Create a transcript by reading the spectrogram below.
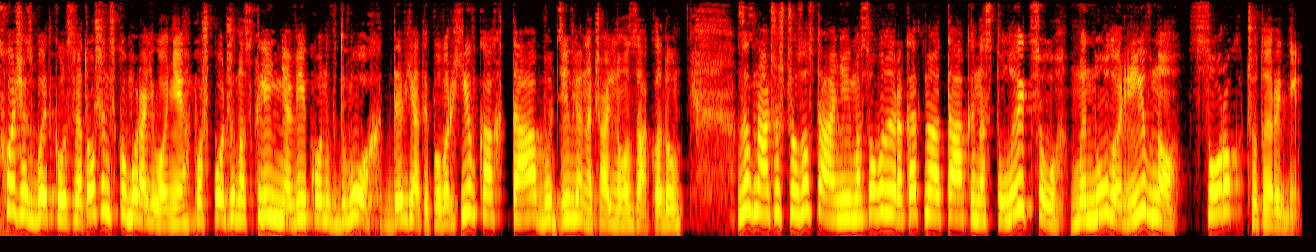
Схожі збитки у Святошинському районі пошкоджено скління вікон в двох дев'ятиповерхівках та будівля начального закладу. Зазначу, що з останньої масованої ракетної атаки на столицю минуло рівно 44 дні.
